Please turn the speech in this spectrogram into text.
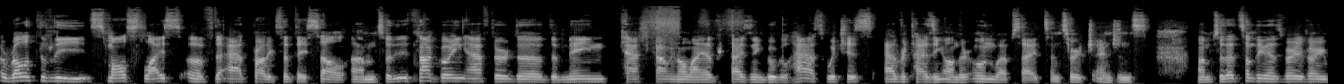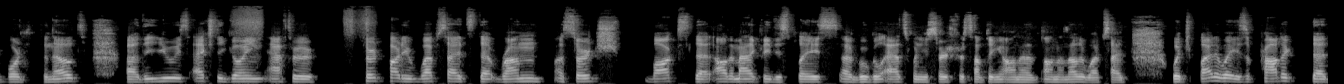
a relatively small slice of the ad products that they sell. Um, so it's not going after the, the main cash cow in online advertising Google has, which is advertising on their own websites and search engines. Um, so that's something that's very, very important to note. Uh, the EU is actually going after third party websites that run a search box that automatically displays uh, Google Ads when you search for something on a on another website, which by the way is a product that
